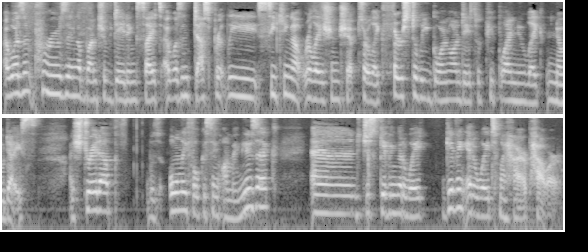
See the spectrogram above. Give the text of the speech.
I wasn't perusing a bunch of dating sites. I wasn't desperately seeking out relationships or like thirstily going on dates with people I knew like no dice. I straight up was only focusing on my music and just giving it away giving it away to my higher power.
